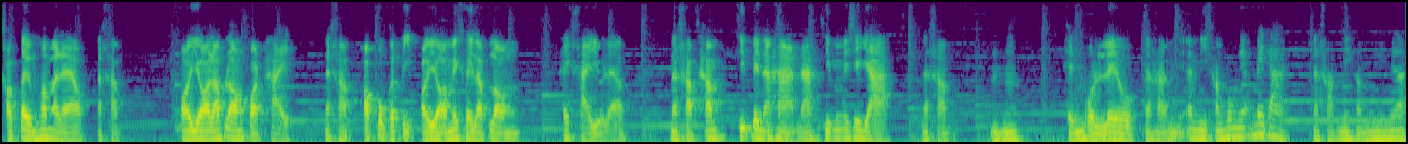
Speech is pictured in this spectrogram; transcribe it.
เขาเติมเข้ามาแล้วนะครับออยรับรองปลอดภัยนะครับ เพราะปกติออยไม่เคยรับรองให้ใครอยู่แล้วนะครับถ้าที่เป็นอาหารนะที่ไม่ใช่ยานะครับอืเห็นผลเร็วนะครับ มีคำพวกนี้ไม่ได้นะครับ มีคำพวกนี้ไม่ได้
